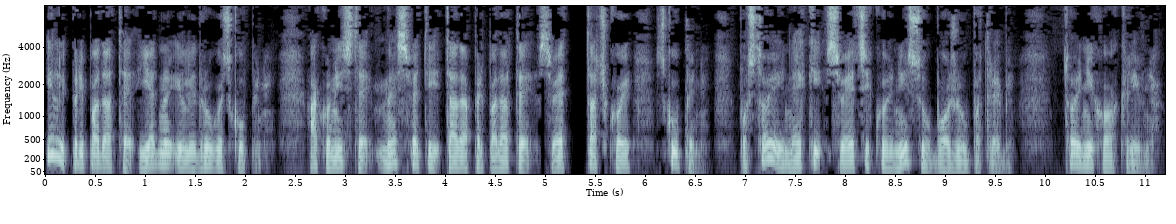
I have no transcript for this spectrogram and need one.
Ili pripadate jednoj ili drugoj skupini. Ako niste nesveti, tada pripadate svetačkoj skupini. Postoje i neki sveci koji nisu u Božoj upotrebi. To je njihova krivnja.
